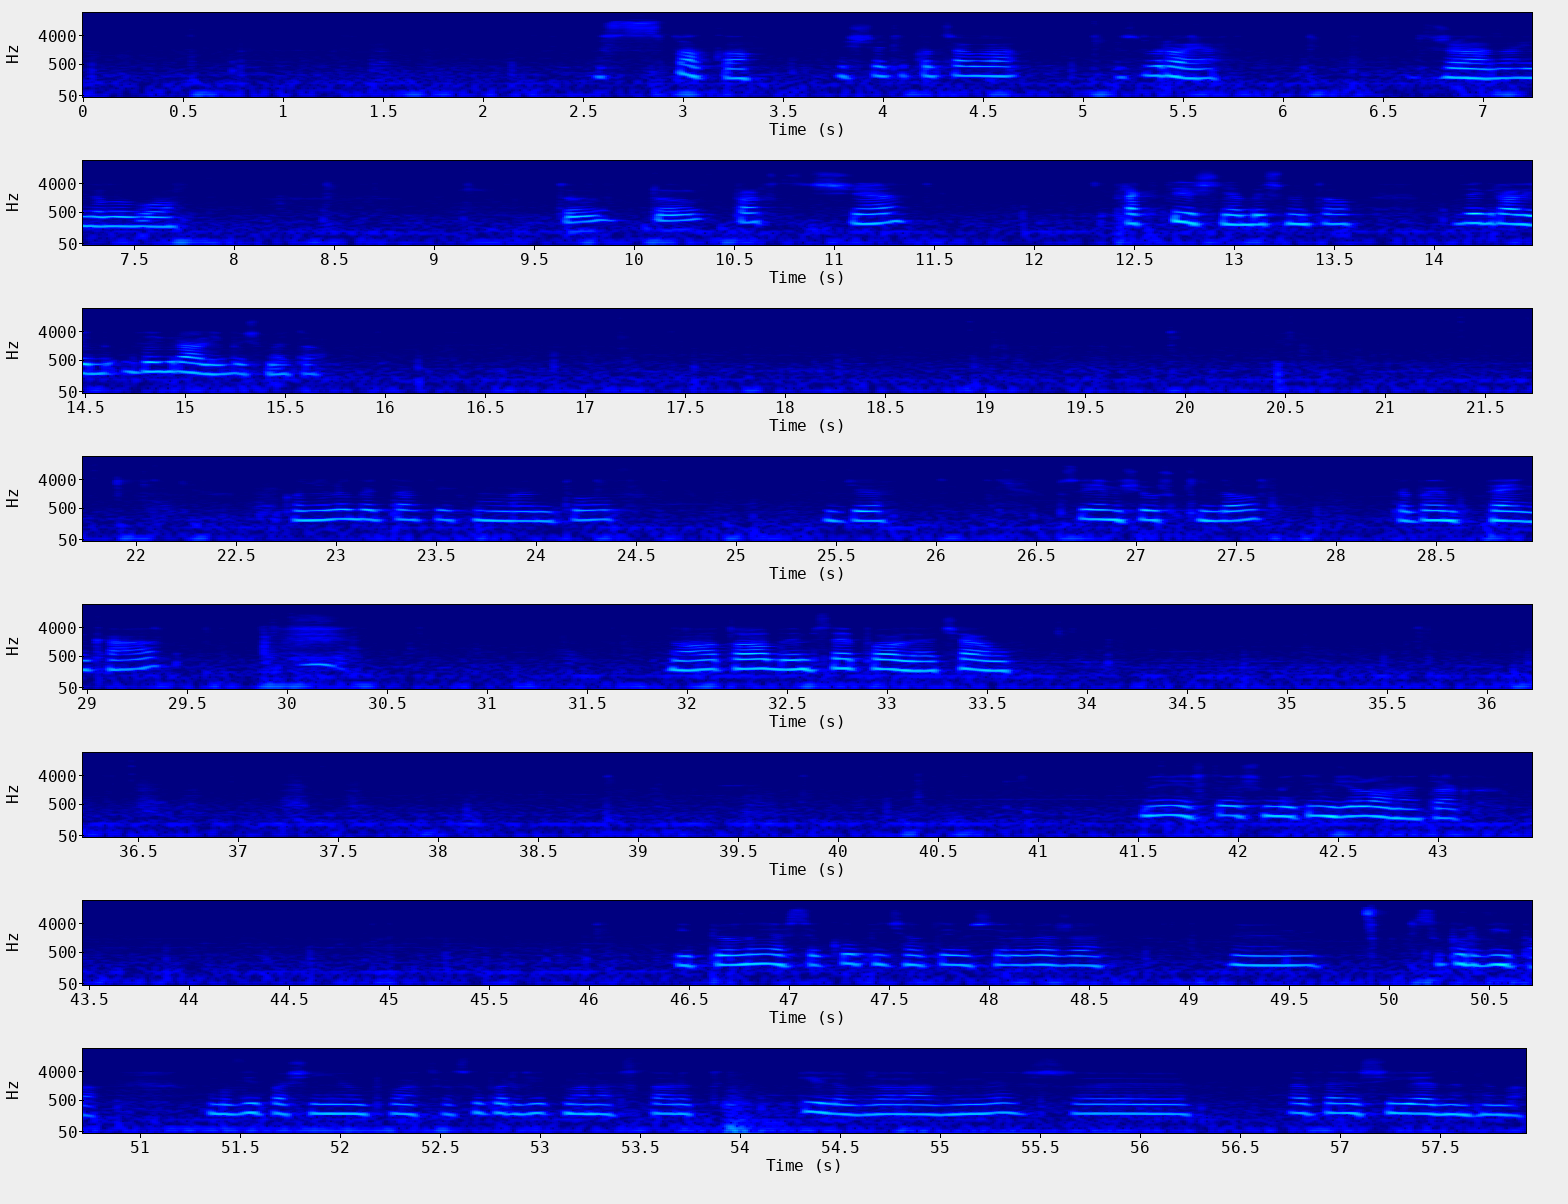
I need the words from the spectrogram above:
Spoko. Jeszcze tylko cała zbroja z żelaza i to by było. To, to praktycznie praktycznie byśmy to wygrali, wygralibyśmy to. Tylko nie lubię takich momentów, gdzie psuje mi się już kilo, tak powiem pęka. No to bym se poleciał. My jesteśmy Team Zielony, tak. I planuję sobie kupić na tym serwerze Super VIPa, bo VIPa się nie opłaca. Super VIP ma na start kilo żelazny z y, FNC 1 chyba,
